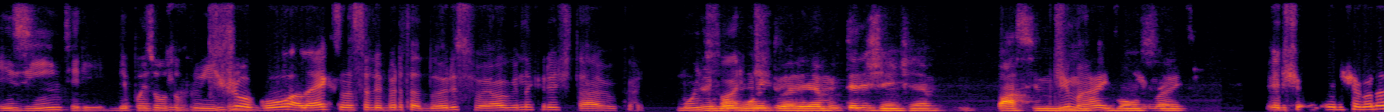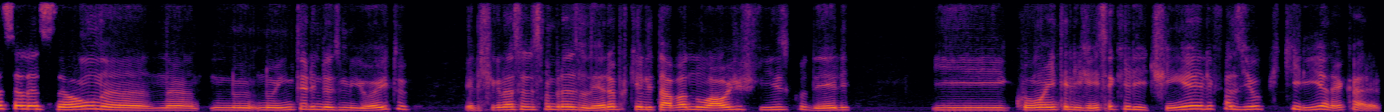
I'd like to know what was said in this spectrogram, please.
ex-Inter, e depois voltou pro que Inter. jogou o Alex nessa Libertadores foi algo inacreditável, cara. Muito Jogou forte. muito, ele é muito inteligente, né? Passe Demais, muito bom demais. sempre. Ele, ele chegou na seleção na, na- no, no Inter em 2008. Ele chegou na seleção brasileira porque ele tava no auge físico dele. E com a inteligência que ele tinha, ele fazia o que queria, né, cara?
